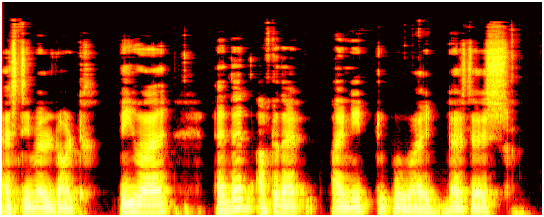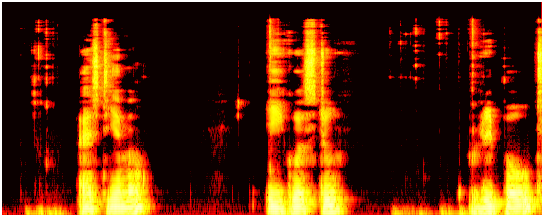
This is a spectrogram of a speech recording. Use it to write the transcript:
html.py and then after that i need to provide dash dash html equals to report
